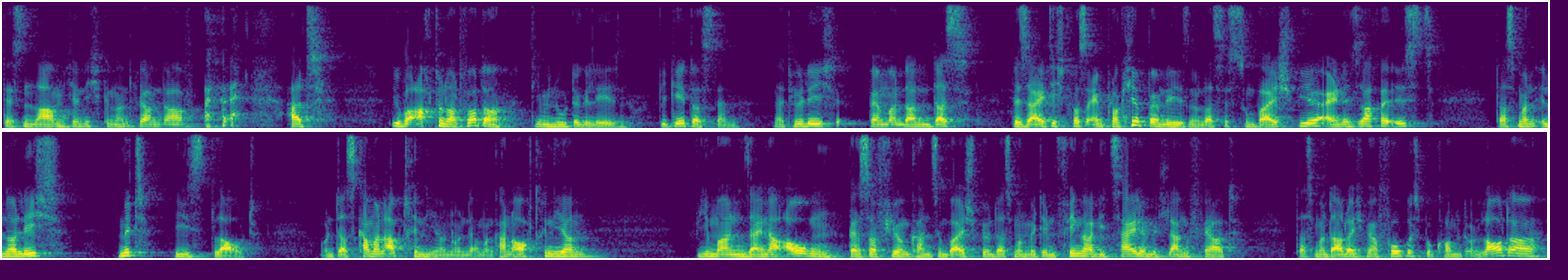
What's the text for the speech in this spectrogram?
dessen Namen hier nicht genannt werden darf, hat über 800 Wörter die Minute gelesen. Wie geht das denn? Natürlich, wenn man dann das beseitigt, was einen blockiert beim Lesen. Und das ist zum Beispiel eine Sache ist, dass man innerlich mitliest laut. Und das kann man abtrainieren. Und man kann auch trainieren, wie man seine Augen besser führen kann, zum Beispiel, und dass man mit dem Finger die Zeile mit lang fährt, dass man dadurch mehr Fokus bekommt. Und lauter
